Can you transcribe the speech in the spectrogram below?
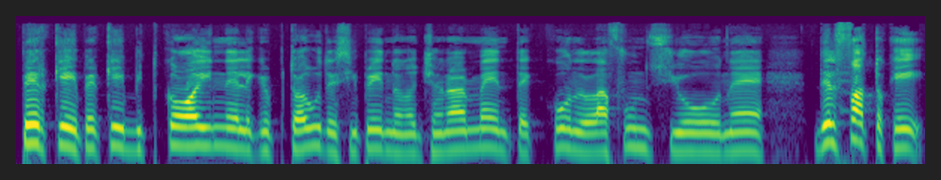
Perché? Perché i bitcoin e le criptovalute si prendono generalmente con la funzione del fatto che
